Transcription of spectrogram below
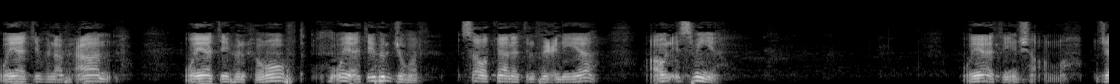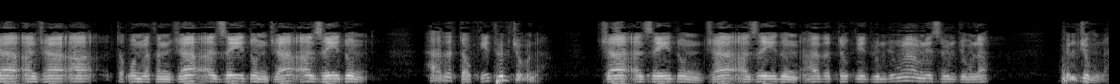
ويأتي في الأفعال ويأتي في الحروف ويأتي في الجمل سواء كانت الفعلية أو الإسمية. ويأتي إن شاء الله. جاء جاء تقول مثلا جاء زيد جاء زيد. هذا التوكيد في الجملة. جاء زيد جاء زيد. هذا التوكيد في الجملة من ليس في الجملة؟ في الجملة.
